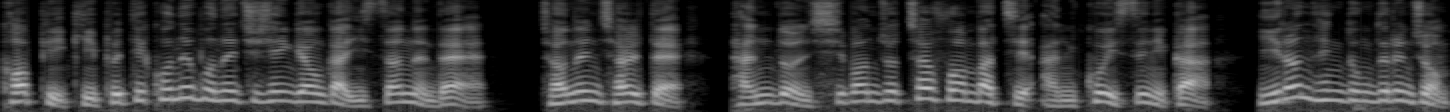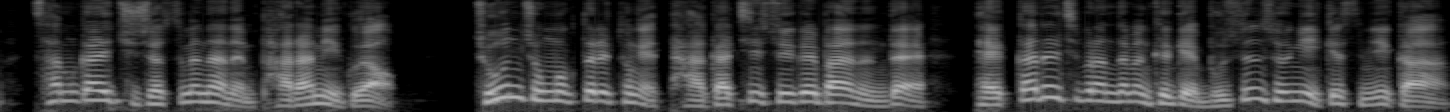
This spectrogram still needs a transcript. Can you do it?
커피 기프티콘을 보내주신 경우가 있었는데 저는 절대 단돈 10원조차 후원받지 않고 있으니까 이런 행동들은 좀 삼가해 주셨으면 하는 바람이고요. 좋은 종목들을 통해 다 같이 수익을 받았는데 대가를 지불한다면 그게 무슨 소용이 있겠습니까?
